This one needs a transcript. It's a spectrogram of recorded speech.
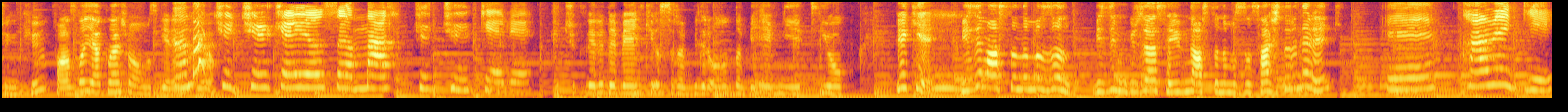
çünkü. Fazla yaklaşmamamız Ama gerekiyor. küçükleri ısınmaz küçükleri. Küçükleri de belki ısırabilir. Onun da bir emniyeti yok. Peki bizim aslanımızın, bizim güzel sevimli aslanımızın saçları ne renk? Ee, kahverengi.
